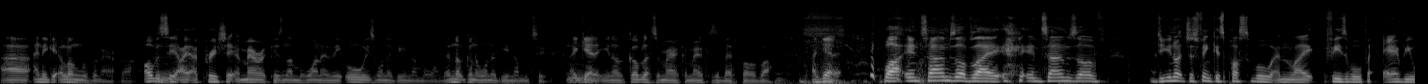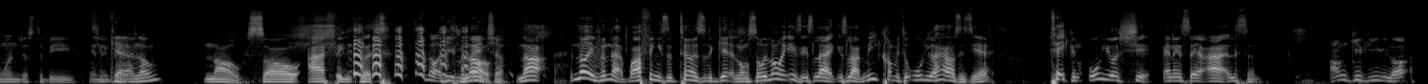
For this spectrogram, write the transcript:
uh, and they get along with America. Obviously, I appreciate America's number one and they always want to be number one. They're not going to want to be number two. I get it. You know, God bless America. America's the best. Blah blah blah. I get it. but in terms of like, in terms of do you not just think it's possible and like feasible for everyone just to be in To a get good- Mm. along? No, so I think that It's not human no, nature. not not even that. But I think it's the terms of the get along. So long know what it is? It's like it's like me coming to all your houses, yeah, taking all your shit and then say, all right, listen, I'm give you lot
